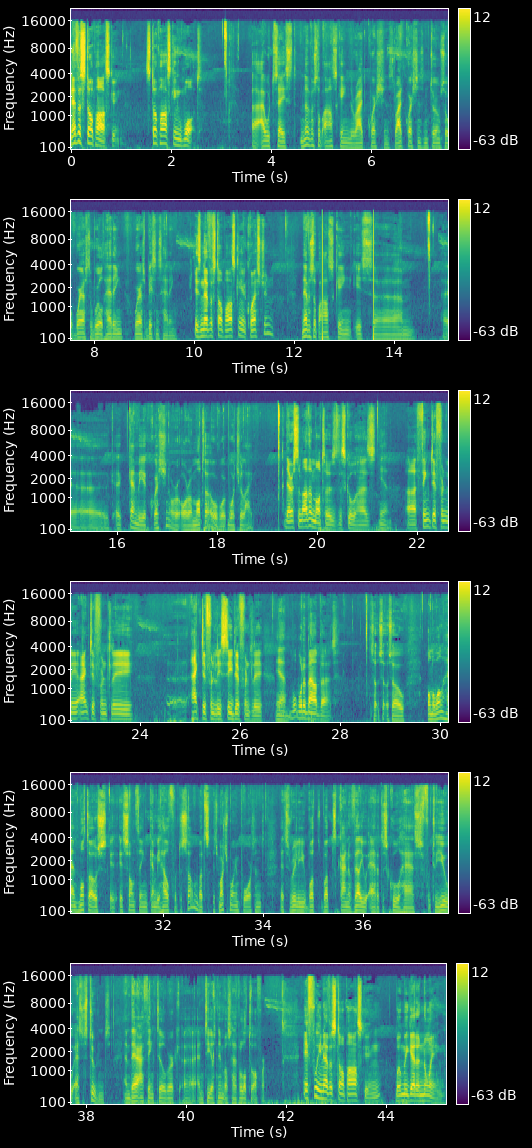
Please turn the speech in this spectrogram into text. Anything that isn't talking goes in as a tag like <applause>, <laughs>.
Never stop asking. Stop asking what? Uh, I would say st- never stop asking the right questions. The right questions in terms of where's the world heading, where's business heading. Is never stop asking a question? Never stop asking is um, uh, can be a question or, or a motto or what, what you like. There are some other mottos the school has. Yeah. Uh, think differently, act differently, uh, act differently, see differently. Yeah. W- what about that? So, so, so on the one hand, mottos is, is, something can be helpful to some, but it's much more important. It's really what, what kind of value added the school has for, to you as a student. And there, I think Tilburg uh, and TiasNimbas have a lot to offer. If we never stop asking, when we get annoying,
